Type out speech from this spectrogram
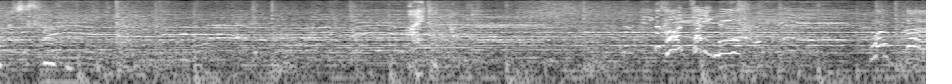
How could you tell them? Go.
